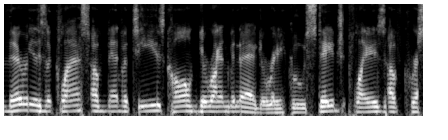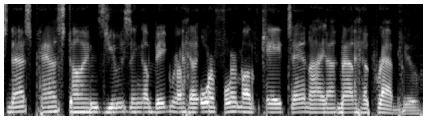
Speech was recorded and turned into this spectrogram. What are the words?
There is a class of devotees called Garanganagari who stage plays of Krishna's pastimes using a vigraha or form of Caitanya Mahaprabhu.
